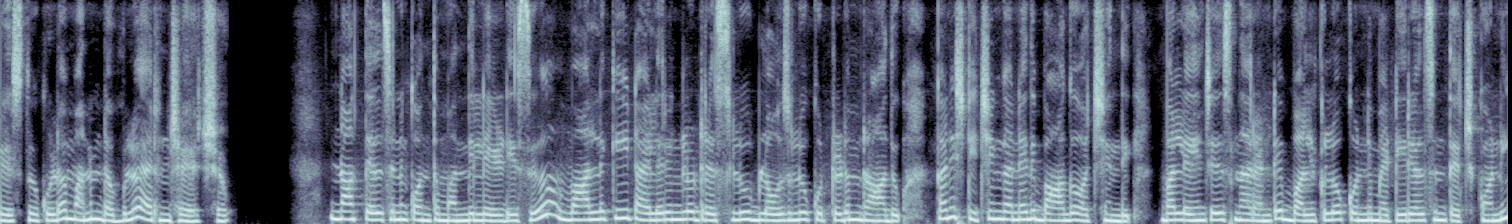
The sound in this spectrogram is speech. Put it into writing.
చేస్తూ కూడా మనం డబ్బులు అరేంజ్ చేయొచ్చు. నాకు తెలిసిన కొంతమంది లేడీస్ వాళ్ళకి టైలరింగ్లో డ్రెస్సులు బ్లౌజులు కుట్టడం రాదు. కానీ స్టిచ్చింగ్ అనేది బాగా వచ్చింది. వాళ్ళు ఏం చేస్తున్నారంటే బల్క్లో కొన్ని మెటీరియల్స్ని తెచ్చుకొని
